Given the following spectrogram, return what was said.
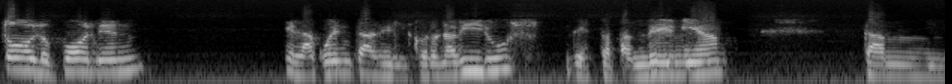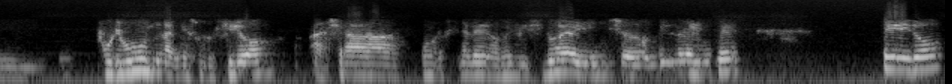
todo lo ponen en la cuenta del coronavirus de esta pandemia tan furibunda que surgió allá por finales de 2019 y inicio de 2020 pero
